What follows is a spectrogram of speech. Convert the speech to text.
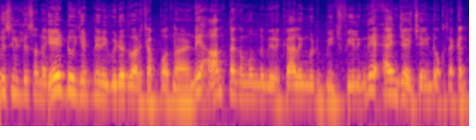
ఫెసిలిటీస్ ఉన్నాయి ఏ టు జెడ్ నేను ఈ వీడియో ద్వారా చెప్పబోతున్నానండి. అంతకుముందు మీరు క్యాలింగుడ్ బీచ్ ఫీలింగ్ని ఎంజాయ్ చేయండి. ఒక సెకండ్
